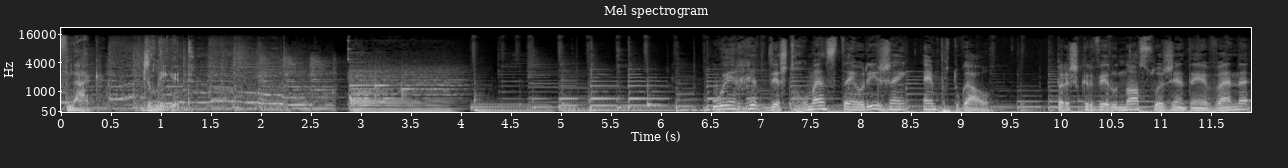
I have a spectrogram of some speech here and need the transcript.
FNAC. Desliga-te. O enredo deste romance tem origem em Portugal. Para escrever O Nosso Agente em Havana,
